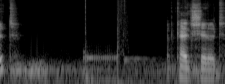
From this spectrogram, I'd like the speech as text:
Schild? Ich hab kein Schild.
